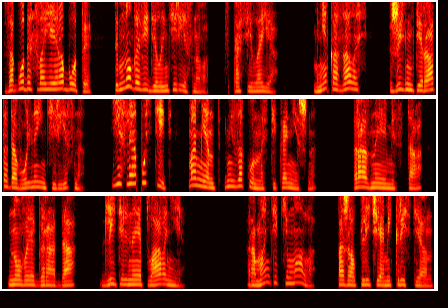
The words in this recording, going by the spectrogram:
«За годы своей работы ты много видел интересного?» — спросила я. Мне казалось, жизнь пирата довольно интересна. Если опустить момент незаконности, конечно. Разные места, новые города, длительное плавание. Романтики мало, пожал плечами Кристиан.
